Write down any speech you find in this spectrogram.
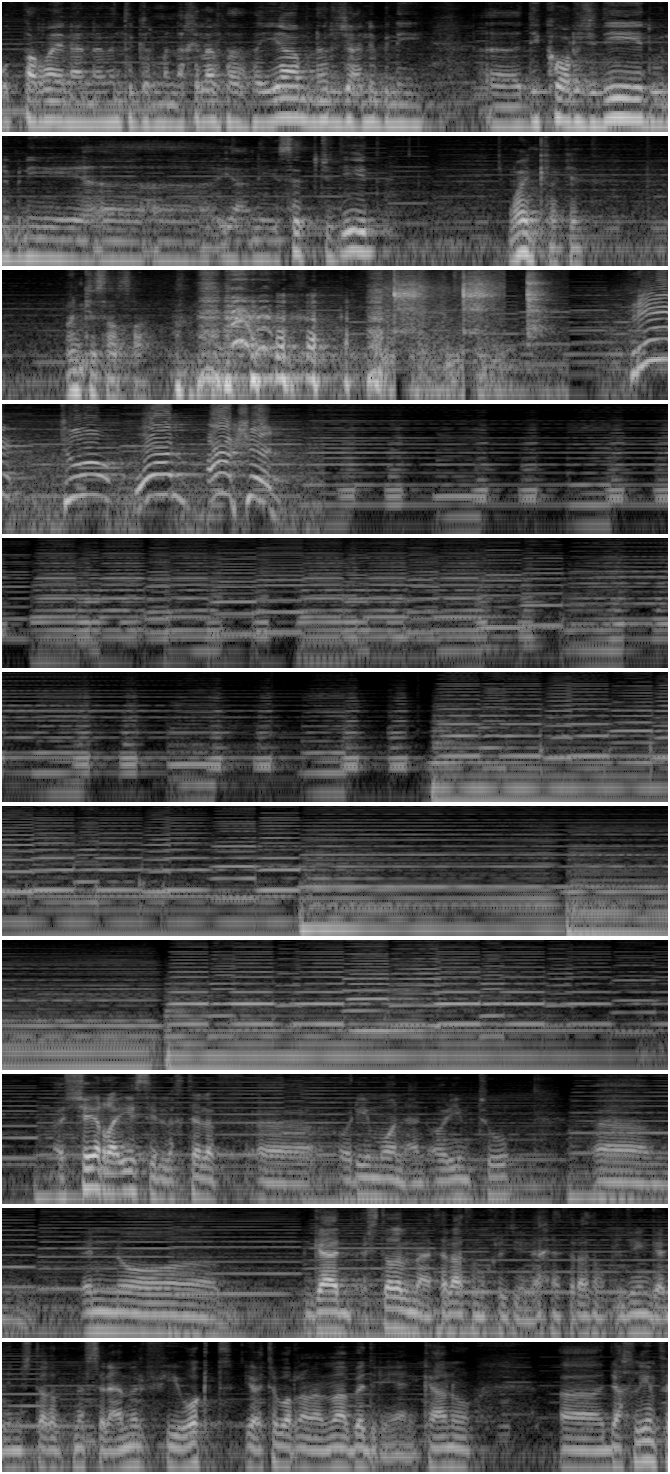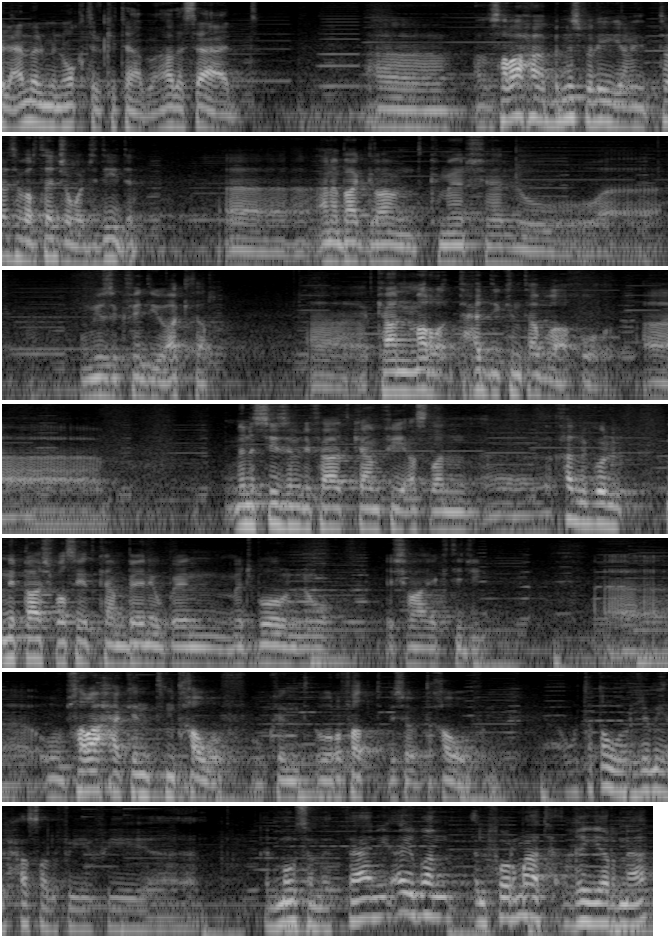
واضطرينا أن ننتقل منه خلال ثلاثة أيام ونرجع نبني آه، ديكور جديد ونبني آه، آه، يعني set جديد. وين كلاكيت؟ انكسر صح 3 2 1 اكشن الشيء الرئيسي اللي اختلف آه، أوريم 1 عن أوريم 2 آم، إنه قاعد أشتغل مع ثلاثة مخرجين. إحنا ثلاثة مخرجين قاعدين نشتغل في نفس العمل في وقت يعتبر نوعاً ما بدري يعني كانوا آه، داخلين في العمل من وقت الكتابة. هذا ساعد. آه صراحة بالنسبة لي يعني تعتبر تجربة جديدة. أنا background commercial و و music video أكثر. آه كان مرة تحدي كنت أبغى أخوضه. آه من ال season اللي فات كان في أصلا آه خلينا نقول نقاش بسيط كان بيني وبين مجبور إنه إيش رأيك تجي؟ آه وبصراحة كنت متخوف وكنت ورفضت بسبب تخوفي. وتطور جميل حصل في في آه، الموسم الثاني. أيضا ال format غيرناه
